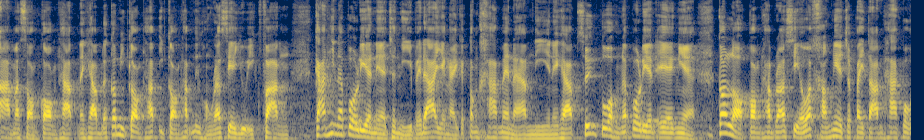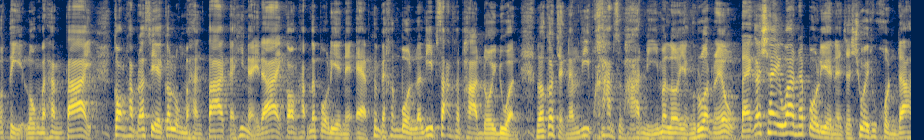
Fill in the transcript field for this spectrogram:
ตามมา 2 กองทัพนะครับแล้วก็มีกองทัพอีกกองทัพหนึ่งของรัสเซียอยู่อีกฝั่งการที่นโปเลียนเนี่ยจะหนีไปได้ยังไงก็ต้องข้ามแม่น้ำนี้นะครับซึ่งตัวของนโปเลียนเองเนี่ยก็หลอกกองทัพรัสเซียว่าเขาเนี่ยจะไปตามทางปกติลงมาทางใต้ กองทัพรัสเซียก็ลงมาทางใต้แต่ที่ไหนได้กองทัพนโปเลียนเนี่ยแอบขึ้นไปข้างบนและรีบสร้างสะพานโดยด่วน แล้วก็จากนั้นรีบข้ามสะพานหนีมาเลยอย่างรวดเร็ว แต่ก็ใช่ว่านโปเลียนเนี่ยจะช่วยทุกคนได้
